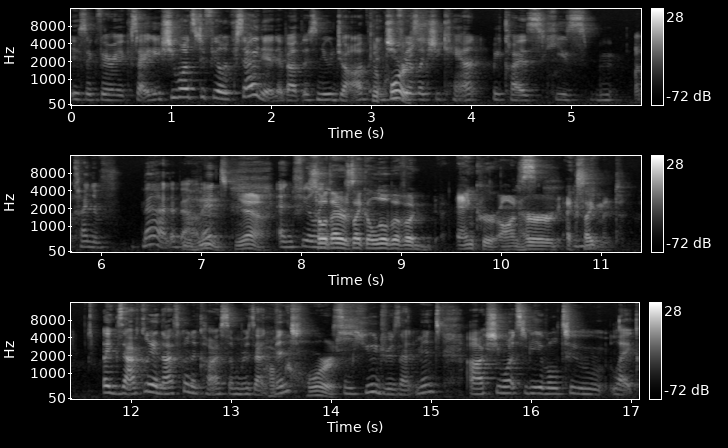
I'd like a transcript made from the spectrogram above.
is like very exciting. She wants to feel excited about this new job, Of and she feels like she can't because he's kind of mad about Mhm, it Yeah. and feeling So there's like a little bit of an anchor on her excitement. Exactly, and that's going to cause some Of resentment. course. Some huge resentment. Uh, she wants to be able to like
